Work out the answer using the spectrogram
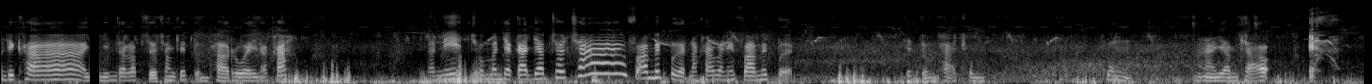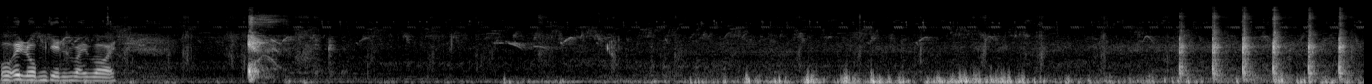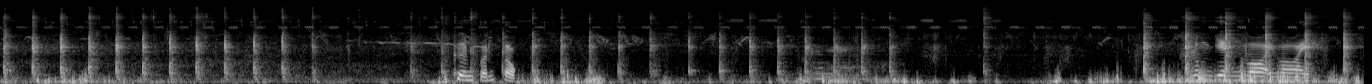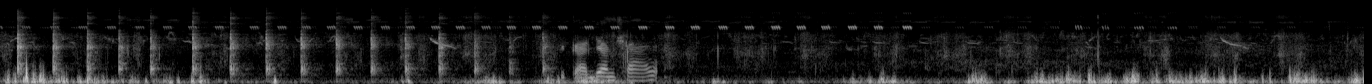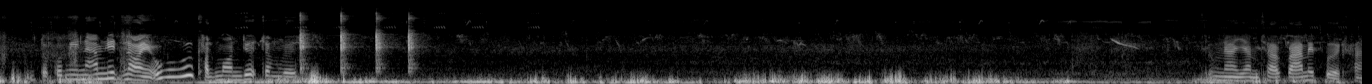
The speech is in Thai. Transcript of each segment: สวัสดีค่ะ ยินดีต้อนรับเสือช่องเจ๊ตุ่มพารวยนะคะ วันนี้ชมบรรยากาศยามเช้าๆฟ้าไม่เปิดนะคะ วันนี้ฟ้าไม่เปิดเจ๊ตุ่มพาชมทุ่งนายามเช้า โอ้ยลมเย็นวอยๆ คืนฝนตก ลมเย็นวอยวอยบรรยากาศยามเช้าแต่ก็มีน้ำนิดหน่อย โอ้ยขันมอนเยอะจังเลย นายามเช้าฟ้าไม่เปิดค่ะ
